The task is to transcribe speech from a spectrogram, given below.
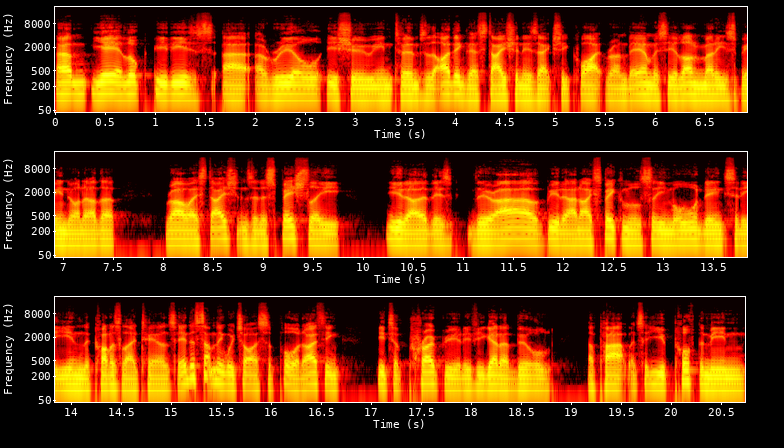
friendly. Um, yeah, look, it is uh, a real issue in terms of. I think that station is actually quite run down. We see a lot of money spent on other railway stations, and especially, you know, there's there are, you know, and I expect we'll see more density in the Cottesloe town centre. Something which I support. I think it's appropriate if you're going to build apartments that you put them in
